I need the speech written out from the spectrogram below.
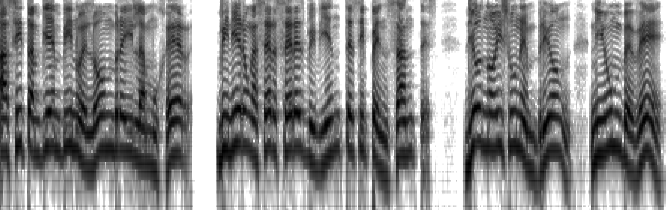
así también vino el hombre y la mujer vinieron a ser seres vivientes y pensantes. Dios no hizo un embrión ni un bebé,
